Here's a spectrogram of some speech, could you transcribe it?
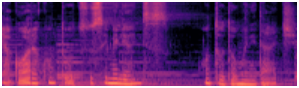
e agora com todos os semelhantes, com toda a humanidade.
